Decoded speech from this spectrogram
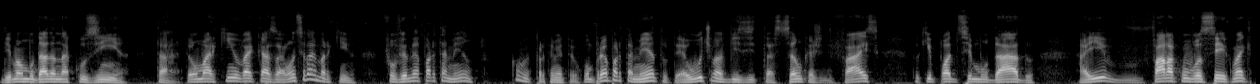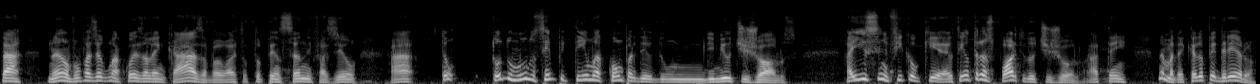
Dei uma mudada na cozinha. Tá, então o Marquinho vai casar. Onde você vai, Marquinho? Vou ver meu apartamento. Como apartamento? Eu comprei um apartamento, é a última visitação que a gente faz do que pode ser mudado. Aí fala com você, como é que tá? Não, vamos fazer alguma coisa lá em casa, estou pensando em fazer um. Ah, então, todo mundo sempre tem uma compra de, de, de mil tijolos. Aí significa o quê? Eu tenho o transporte do tijolo. Ah, tem. Não, mas daqui é do pedreiro.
